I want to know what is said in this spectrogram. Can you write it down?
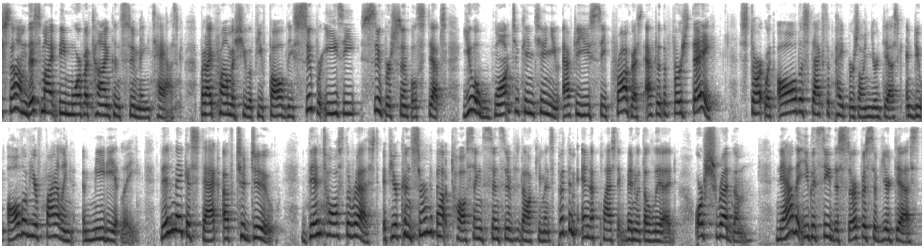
some, this might be more of a time consuming task, but I promise you, if you follow these super easy, super simple steps, you will want to continue after you see progress after the first day. Start with all the stacks of papers on your desk and do all of your filing immediately. Then make a stack of to do. Then toss the rest. If you're concerned about tossing sensitive documents, put them in a plastic bin with a lid or shred them. Now that you can see the surface of your desk,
